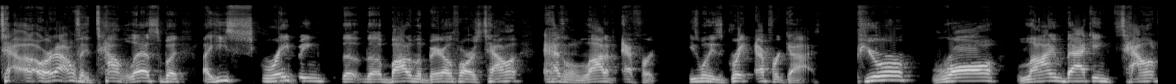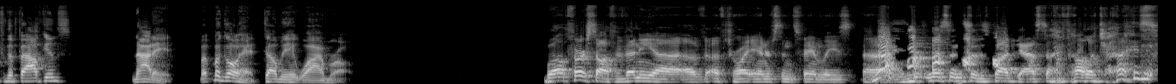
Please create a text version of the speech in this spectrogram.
ta- uh, or I don't say talentless, but like he's scraping the, the bottom of the barrel as far as talent and has a lot of effort. He's one of these great effort guys. Pure, raw, linebacking talent for the Falcons, not it. But but go ahead, tell me why I'm wrong. Well, first off, if any uh, of, of Troy Anderson's families uh, listens to this podcast, I apologize.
